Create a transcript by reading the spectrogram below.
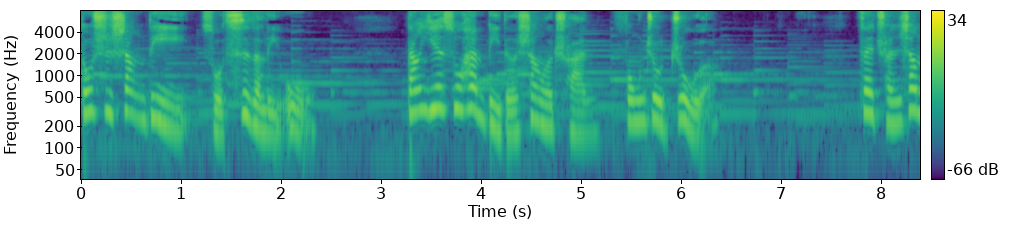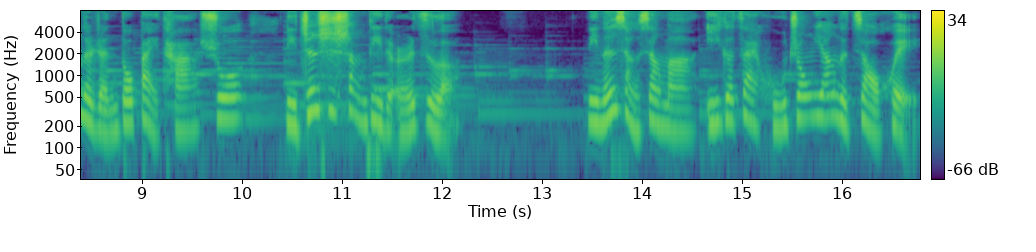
都是上帝所赐的礼物。当耶稣和彼得上了船，风就住了。在船上的人都拜他，说：“你真是上帝的儿子了。”你能想象吗？一个在湖中央的教会，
